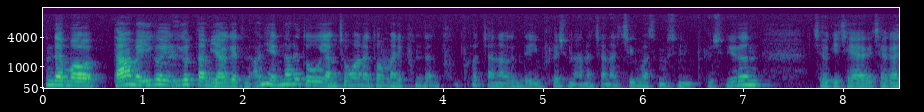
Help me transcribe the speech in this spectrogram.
근데 뭐 다음에 이거 이것 다음에 이야기했던 아니 옛날에도 양청완에 돈 많이 푼다, 푸- 풀었잖아. 근데 인플레이션 안 했잖아. 지금 와서 무슨 인플레이션 이런 저기 제가 제가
